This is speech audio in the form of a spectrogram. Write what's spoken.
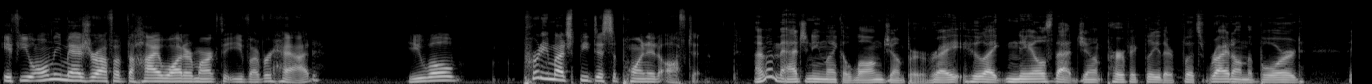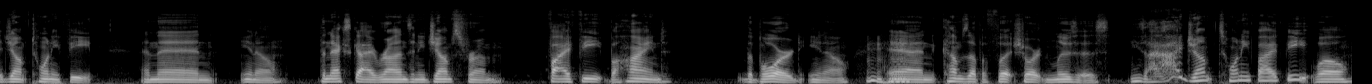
if you only measure off of the high water mark that you've ever had, you will pretty much be disappointed often. I'm imagining like a long jumper, right? Who like nails that jump perfectly. Their foot's right on the board. They jump 20 feet. And then, you know, the next guy runs and he jumps from five feet behind the board, you know, mm-hmm. and comes up a foot short and loses. He's like, I jumped 25 feet. Well,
